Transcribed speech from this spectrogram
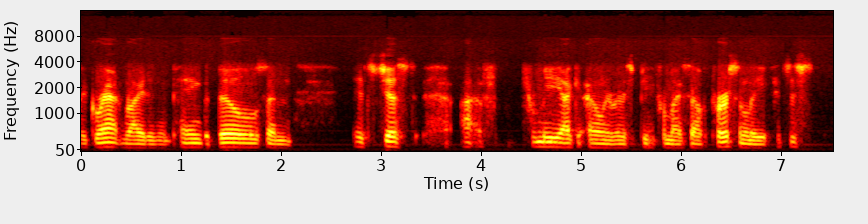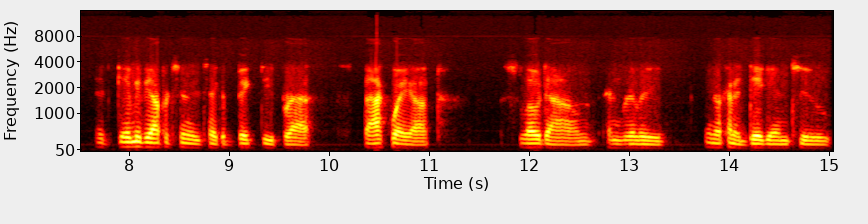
the grant writing and paying the bills. And it's just, for me, I can only really speak for myself personally. It just it gave me the opportunity to take a big deep breath, back way up, slow down, and really, you know, kind of dig into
